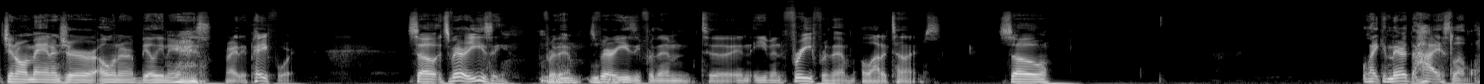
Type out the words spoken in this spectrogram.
general manager or owner, billionaires, right, they pay for it. So it's very easy for them. It's very easy for them to, and even free for them a lot of times. So, like, and they're at the highest level.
